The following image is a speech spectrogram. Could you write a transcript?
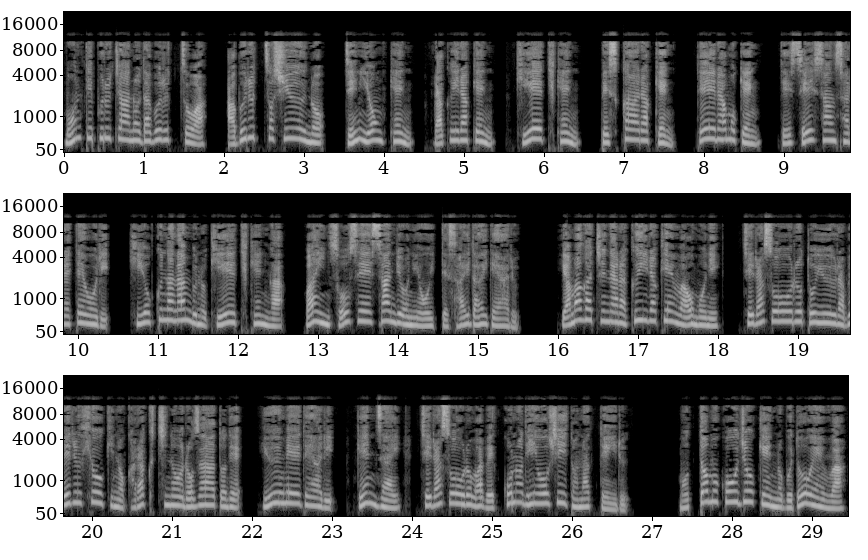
モンテプルチャーノ・ダブルッツォは、アブルッツォ州の全4県、ラクイラ県、キエーティ県、ペスカーラ県、テーラモ県で生産されており、肥沃な南部のキエーティ県がワイン総生産量において最大である。山がちなラクイラ県は主にチェラソーロというラベル表記の辛口のロザートで有名であり、現在、チェラソーロは別個の DOC となっている。最も高条件のブドウ園は、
